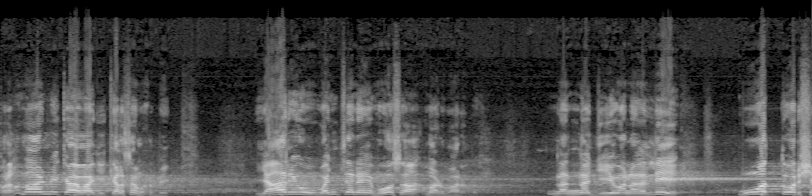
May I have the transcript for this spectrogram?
ಪ್ರಾಮಾಣಿಕವಾಗಿ ಕೆಲಸ ಮಾಡಬೇಕು. ಯಾರಿಗೂ ವಂಚನೆ, ಮೋಸ ಮಾಡಬಾರದು. ನನ್ನ ಜೀವನದಲ್ಲಿ ಮೂವತ್ತು ವರ್ಷ,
